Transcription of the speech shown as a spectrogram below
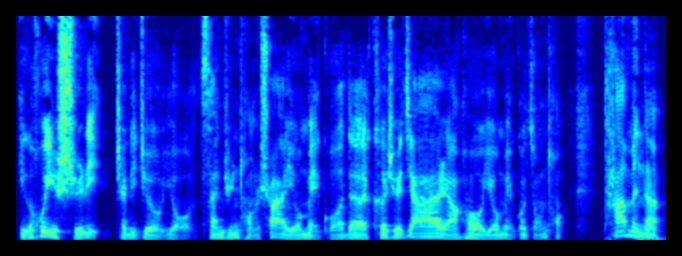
一个会议室里，这里就有三军统帅，有美国的科学家，然后有美国总统，他们呢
